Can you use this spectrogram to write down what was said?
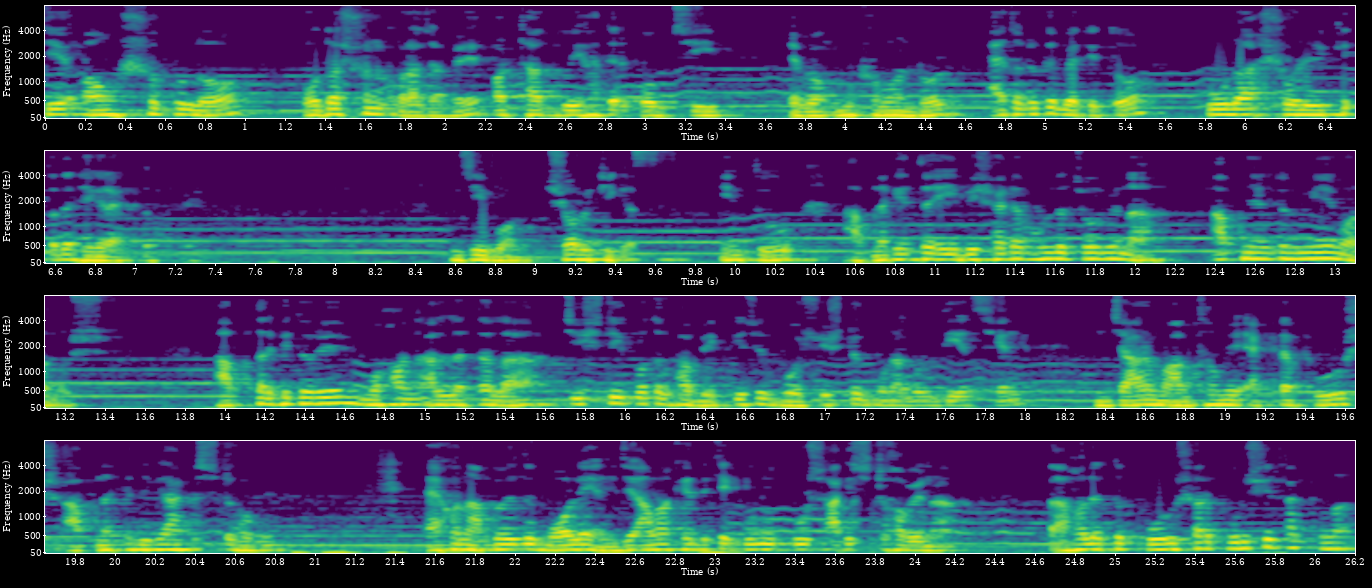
যে অংশগুলো প্রদর্শন করা যাবে, অর্থাৎ দুই হাতের কবজি এবং মুখমণ্ডল, এতটুকু ব্যতীত পুরা শরীরকে তাদের ঢেকে রাখতে হবে। জীবন, সবই ঠিক আছে। কিন্তু আপনাকে তো এই বিষয়টা বললে চলবে না। আপনি একজন মেয়ে মানুষ। আপনার ভিতরে মহান আল্লাহ তালা সৃষ্টিগতভাবে কিছু বৈশিষ্ট্য, গুণাগুণ দিয়েছেন, যার মাধ্যমে একটা পুরুষ আপনাকে দিকে আকৃষ্ট হবে। এখন আপনি যদি বলেন যে আমাকে দেখে কোনো পুরুষ আকৃষ্ট হবে না, তাহলে তো পুরুষ আর পুরুষই থাকতো না।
